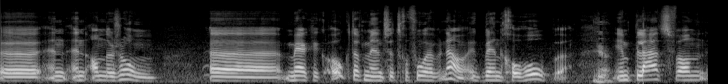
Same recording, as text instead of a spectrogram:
uh, en, en andersom. Uh, merk ik ook dat mensen het gevoel hebben, nou, ik ben geholpen. Ja. In plaats van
